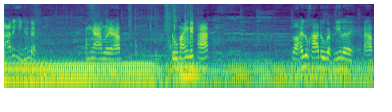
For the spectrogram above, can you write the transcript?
ตาได้เห็นกันแบบงามๆเลยนะครับ ดูไหมเม็ดอาร์คเราให้ลูกค้าดูแบบนี้เลยนะครับ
